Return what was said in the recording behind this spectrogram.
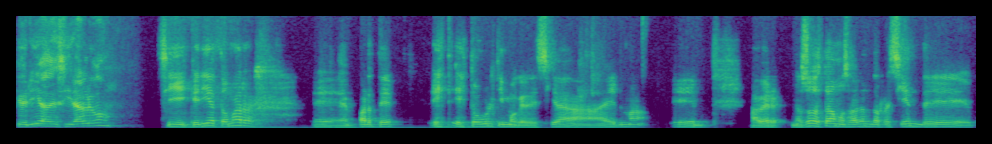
¿querías decir algo? Sí, quería tomar eh, en parte esto último que decía Elma. Eh, a ver, nosotros estábamos hablando recién de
